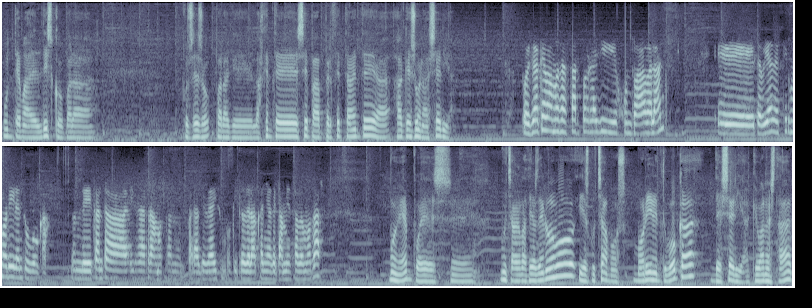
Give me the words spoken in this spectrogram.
un tema del disco para, pues eso, para que la gente sepa perfectamente a, a qué suena seria. Pues ya que vamos a estar por allí junto a Avalanche, eh, te voy a decir Morir en tu boca, donde canta Isra Ramos también, para que veáis un poquito de la caña que también sabemos dar. Muy bien, pues eh, muchas gracias de nuevo y escuchamos Morir en tu boca de Seria, que van a estar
